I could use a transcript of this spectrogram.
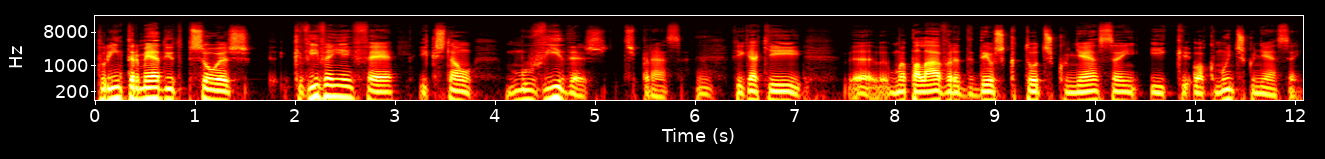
por, intermédio de pessoas que vivem em fé e que estão movidas de esperança. Uhum. Fica aqui uh, uma palavra de Deus que todos conhecem e que, ou que muitos conhecem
